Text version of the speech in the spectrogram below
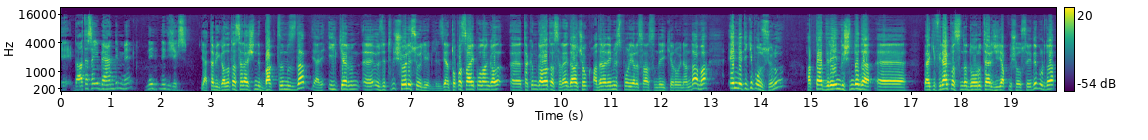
e, Galatasaray'ı beğendin mi? Ne, ne diyeceksin? Ya tabii Galatasaray şimdi baktığımızda yani ilk yarının e, özetini şöyle söyleyebiliriz. Yani topa sahip olan Gal- e, takım Galatasaray daha çok Adana Demirspor yarı sahasında ilk yarı oynandı ama en net iki pozisyonu hatta direğin dışında da e, belki final pasında doğru tercih yapmış olsaydı burada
